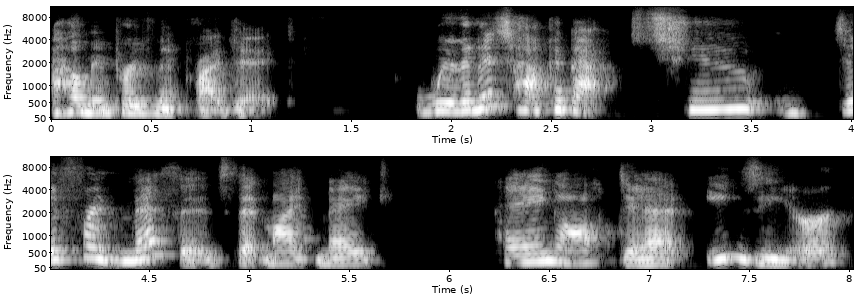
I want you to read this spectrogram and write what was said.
a home improvement project. We're going to talk about two different methods that might make paying off debt easier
